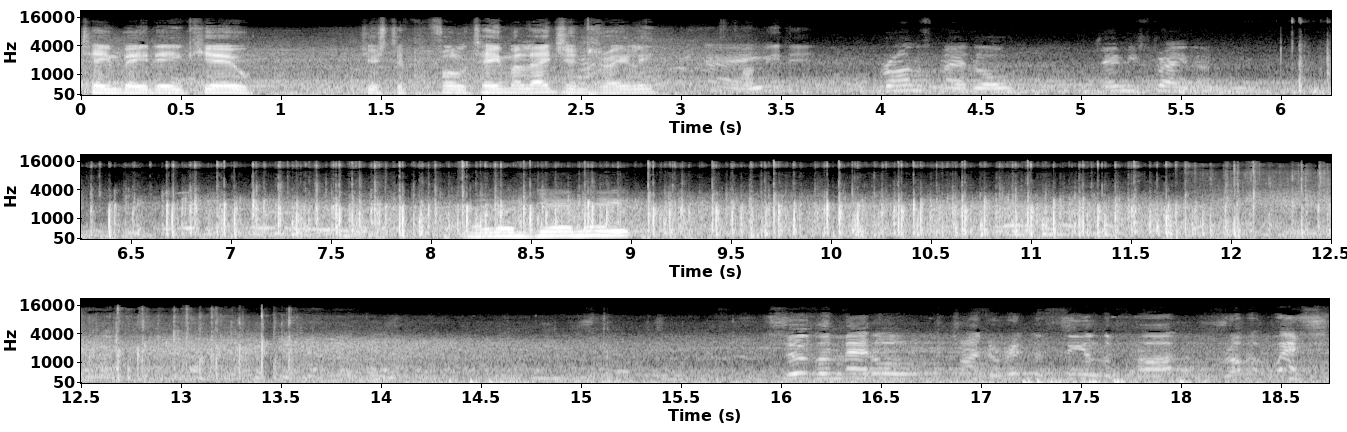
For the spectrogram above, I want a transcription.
Team PDQ. Just a full team of legends, really. Happy days. Bronze medal, Jamie Fraser. Well done, Jamie. Silver medal, trying to rip the field apart, Robert West.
